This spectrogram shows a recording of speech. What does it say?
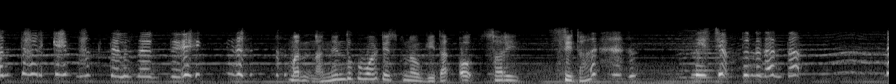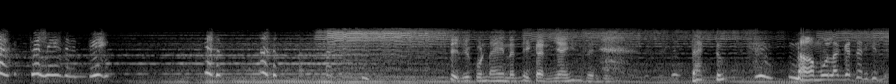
అంతవరకే నాకు తెలుసండి మరి నన్నెందుకు వాటేసుకున్నావు గీత? ఓ సారీ సీత. మీరు చెప్తున్నదంతా నాకు తెలియదండి. తెలియకుండా అయినా నీకు అన్యాయం జరిగింది. దట్టు నా మూలంగా జరిగింది.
